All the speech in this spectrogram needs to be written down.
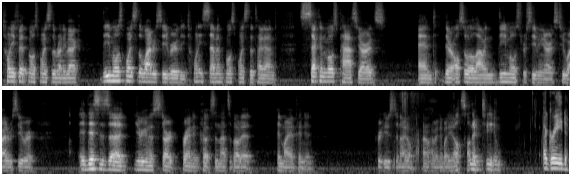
25th most points to the running back, the most points to the wide receiver, the 27th most points to the tight end, second most pass yards, and they're also allowing the most receiving yards to wide receiver. This is uh you're gonna start Brandin Cooks, and that's about it, in my opinion. For Houston, I don't I don't have anybody else on their team. Agreed.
